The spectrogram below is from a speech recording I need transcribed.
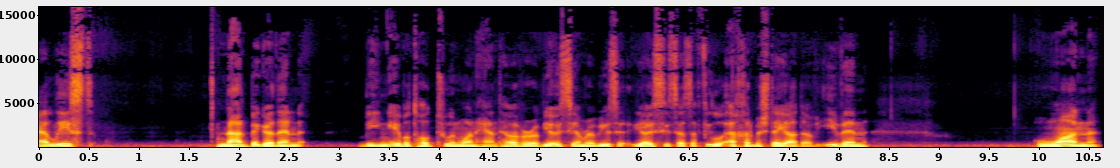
at least not bigger than being able to hold two in one hand. However, Rabbi Yossi, um, Rabbi Yossi says, "Afilu echad b'shtei even one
